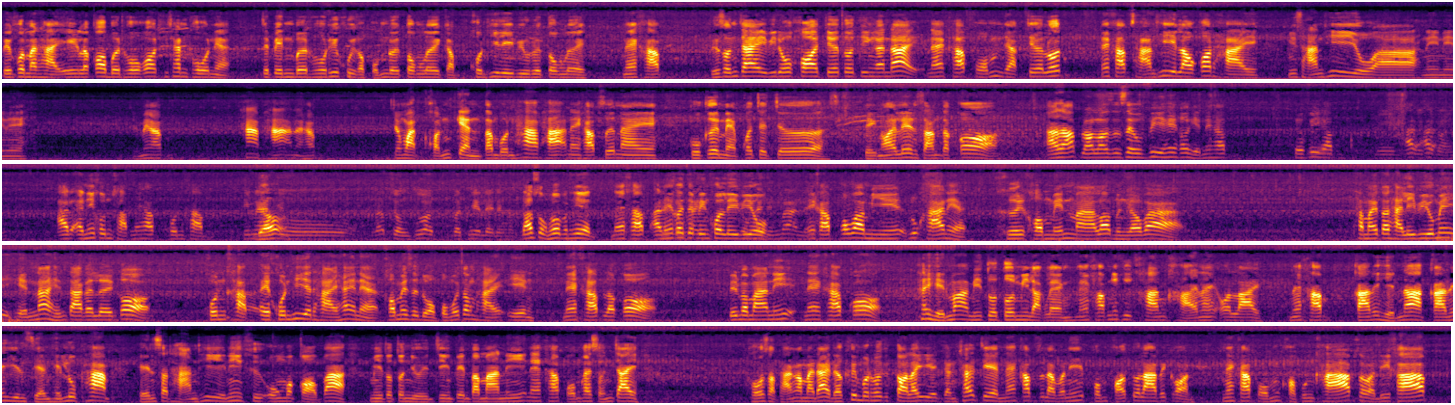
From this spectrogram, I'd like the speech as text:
เป็นคนมาถ่ายเองแล้วก็เบอร์โทรก็ที่ท่านโทรเนี่ยจะเป็นเบอร์โทรที่คุยกับผมโดยตรงเลยกับคนที่รีวิวโดยตรงเลยนะครับ หรือสนใจวิดีโอคอลเจอตัวจริงกันได้นะครับ ผมอยากเจอรถนะครับสถานที่เราก็ถ่ายมีสถานที่อยู่อ่านี่นี่นี่ ห็นไหมครับท่าพระนะครับ จังหวัดขอนแก่นตำบลท่าพระนะครับเสิร์ชใน Google Map ก็จะเจอเด็กน้อยเล่นสามตะกร้ออะครับเราเราจะเซลฟี่ให้เขาเห็นนะครับเซลฟี่ครับมีอะมีอะสมัยอันอันนี้คนขับนะครับ คนขับทีมเดี๋งายวนอยู่รับส่งทั่วประเทศเลยนะครับรับส่งทั่วประเทศนะครับ อันนี้ก็จะเป็นคนรีวิวส่งให้ถึงบ้านเลยนี่ครับ เพราะว่ามีลูกค้าเนี่ย เคยคอมเมนต์มารอบหนึ่งแล้วว่าทำไมตอนถ่ายรีวิวไม่เห็นหน้าเห็นตากันเลยก็ คนขับไอคนที่จะถ่ายให้เนี่ยเขาไม่สะดวกผมก็ต้องถ่ายเองนะครับ แล้วก็เป็นประมาณนี้นะครับ ก็ให้เห็นว่ามีตัวตนมีหลักแหล่งนะครับ นี่คือการขายในออนไลน์นะครับ การได้เห็นหน้าการได้ยินเสียงเห็นรูปภาพ เห็นสถานที่นี่คือองค์ประกอบว่ามีตัวตนอยู่จริง ๆ เป็นประมาณนี้นะครับ ผมใครสนใจโทรสอบถามกันมาได้เดี๋ยวขึ้นเบอร์โทรติดต่อรายละเอียดอย่างชัดเจนนะครับสำหรับวันนี้ผมขอตัวลาไปก่อนนะครับ ผมขอบคุณครับ สวัสดีครับ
